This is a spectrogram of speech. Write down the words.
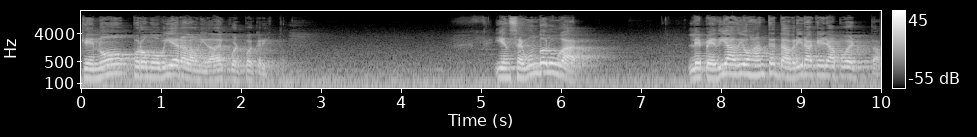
que no promoviera la unidad del cuerpo de Cristo. Y en segundo lugar, le pedí a Dios antes de abrir aquella puerta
